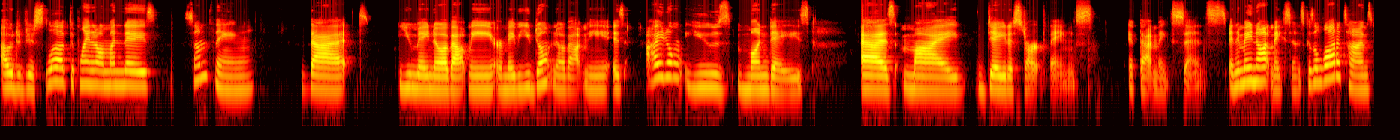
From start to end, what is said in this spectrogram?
I would have just loved to plan it on Mondays. Something that you may know about me, or maybe you don't know about me, is I don't use Mondays as my day to start things if that makes sense. And it may not make sense because a lot of times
